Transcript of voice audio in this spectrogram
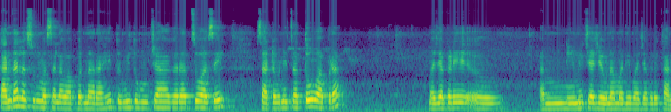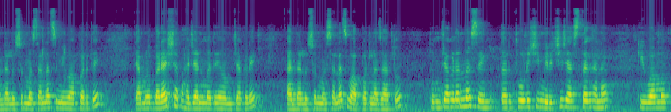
कांदा लसूण मसाला वापरणार आहे. तुम्ही तुमच्या घरात जो असेल साठवणीचा तो वापरा. माझ्याकडे नेहमीच्या जेवणामध्ये माझ्याकडे कांदा लसूण मसालाच मी वापरते. त्यामुळे बऱ्याचशा भाज्यांमध्ये आमच्याकडे कांदा लसूण मसालाच वापरला जातो. तुमच्याकडं नसेल तर थोडीशी मिरची जास्त घाला किंवा मग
